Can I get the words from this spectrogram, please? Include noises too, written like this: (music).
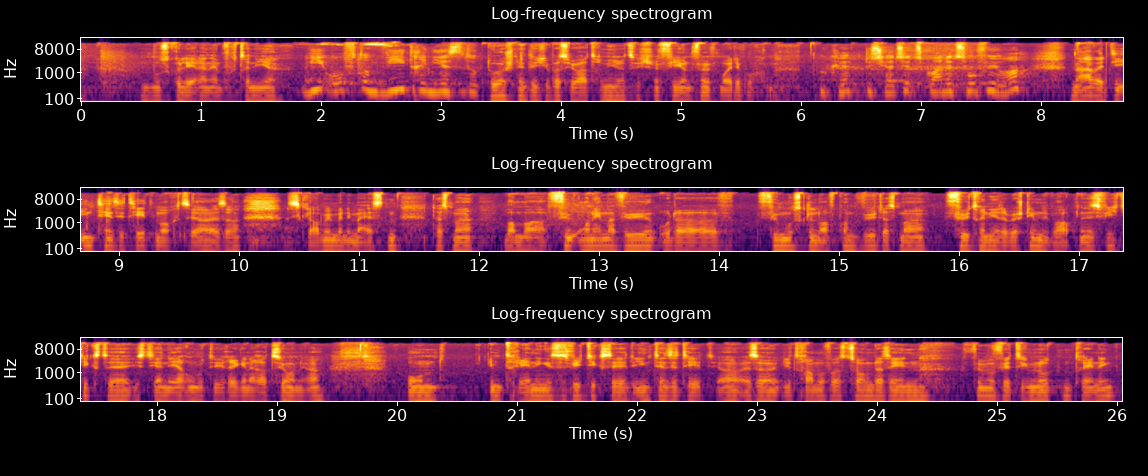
Muskulären einfach trainiere. Wie oft und wie trainierst du? Durchschnittlich übers Jahr trainiere ich zwischen vier und fünf Mal die Woche. Okay, das hört sich jetzt gar nicht so viel an. Nein, weil die Intensität macht es. Ja. Also, das glauben immer die meisten, dass man, wenn man viel annehmen will oder viel Muskeln aufbauen will, dass man viel trainiert. Aber das stimmt überhaupt nicht. Das Wichtigste ist die Ernährung und die Regeneration. Ja. Und im Training ist das Wichtigste die Intensität. Ja. Also ich traue mir fast sagen, dass ich in 45 Minuten Training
